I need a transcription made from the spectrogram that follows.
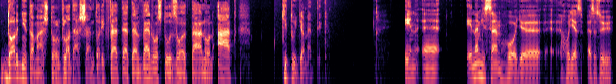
Darnyi Tamástól Vladár Sándorig felteltem Verrosztó Zoltánon át, ki tudja meddig. Én, én nem hiszem, hogy, hogy ez, ez az ő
